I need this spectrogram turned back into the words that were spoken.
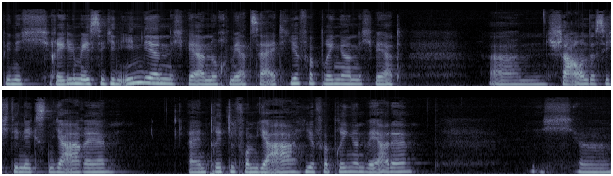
bin ich regelmäßig in Indien. Ich werde noch mehr Zeit hier verbringen. Ich werde ähm, schauen, dass ich die nächsten Jahre ein Drittel vom Jahr hier verbringen werde. Ich äh,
